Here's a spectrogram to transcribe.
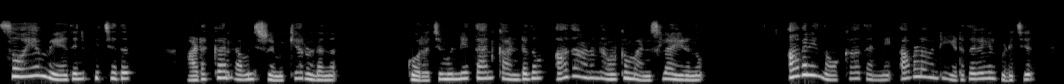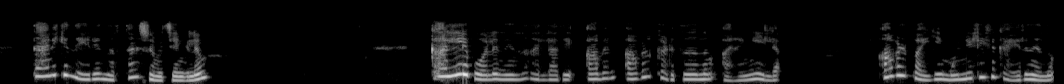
സ്വയം വേദനിപ്പിച്ചത് അടക്കാൻ അവൻ ശ്രമിക്കാറുണ്ടെന്ന്. കുറച്ചു മുന്നേ താൻ കണ്ടതും അതാണെന്ന് അവൾക്ക് മനസ്സിലായിരുന്നു. അവനെ നോക്കാതെ തന്നെ അവൾ അവന്റെ ഇടതുകൈയിൽ പിടിച്ച് തനിക്ക് നേരെ നിർത്താൻ ശ്രമിച്ചെങ്കിലും കല്ല് പോലെ നിന്നതല്ലാതെ അവൻ അവൾക്കടുത്തു നിന്നും അനങ്ങിയില്ല. അവൾ പയ്യെ മുന്നിലേക്ക് കയറി നിന്നു.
